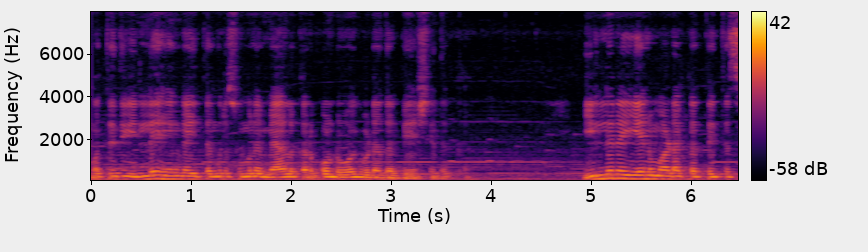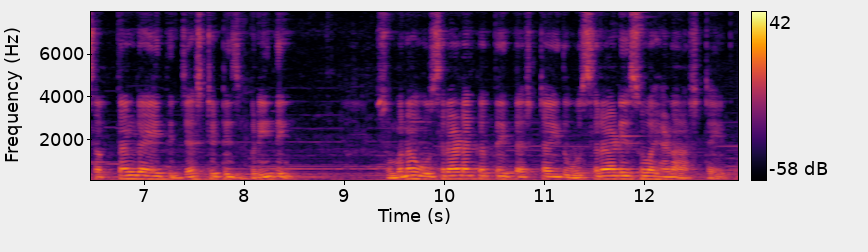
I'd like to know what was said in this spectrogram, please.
ಮತ್ತಿದು ಇಲ್ಲೇ ಹಿಂಗೈತಂದ್ರೆ ಸುಮ್ಮನೆ ಮ್ಯಾಲ ಕರ್ಕೊಂಡು ಹೋಗ್ಬಿಡೋದ ಬೇಷ್ ಇದಕ್ಕೆ. ಇಲ್ಲರೆ ಏನು ಮಾಡಾಕತ್ತೈತಿ? ಸಪ್ತಂಗ ಐತಿ ಜಸ್ಟ್ ಇಟ್ ಈಸ್ ಬ್ರೀದಿಂಗ್ ಸುಮ್ಮನೆ ಉಸಿರಾಡಕತ್ತೈತಿ ಅಷ್ಟ, ಇದು ಉಸಿರಾಡಿಸುವ ಹೆಣ ಅಷ್ಟೇ ಇದು.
